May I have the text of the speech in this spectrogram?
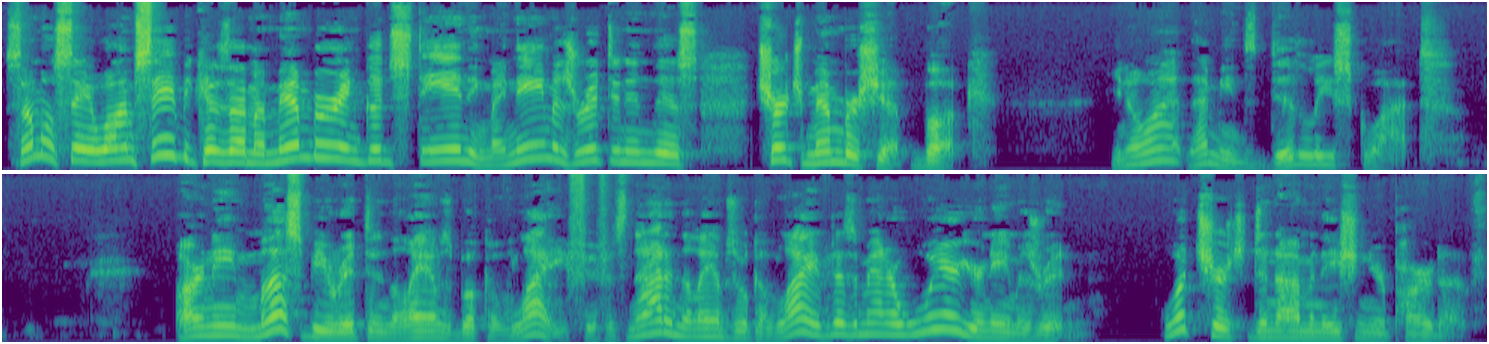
Some will say, well, I'm saved because I'm a member in good standing. My name is written in this church membership book. You know what? That means diddly squat. Our name must be written in the Lamb's Book of Life. If it's not in the Lamb's Book of Life, it doesn't matter where your name is written, what church denomination you're part of.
